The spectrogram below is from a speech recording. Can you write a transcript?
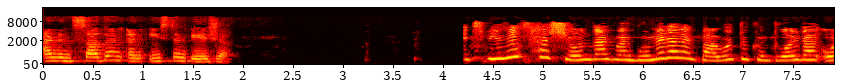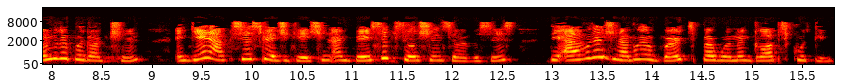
and in southern and eastern Asia. Experience has shown that when women are empowered to control their own reproduction and gain access to education and basic social services, the average number of births per woman drops quickly.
